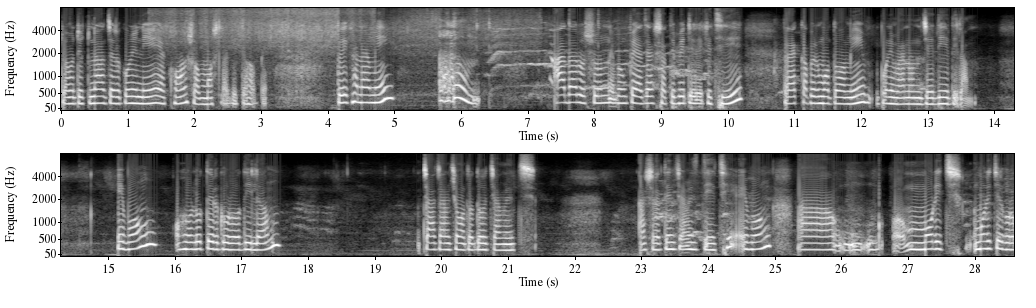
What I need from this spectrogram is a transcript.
টমেটো একটু নাড়াচাড়া করে নিয়ে এখন সব মশলা দিতে হবে। তো এখানে আমি আদা, রসুন এবং পেঁয়াজ একসাথে বেটে রেখেছি। তো এক কাপের মতো আমি পরিমাণ অনুযায়ী দিয়ে দিলাম। এবং হলুদের গুঁড়ো দিলাম। চা চামচের মতো, দুই চামচ আসলে তিন চামচ দিয়েছি এবং মরিচ, মরিচের গুঁড়ো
